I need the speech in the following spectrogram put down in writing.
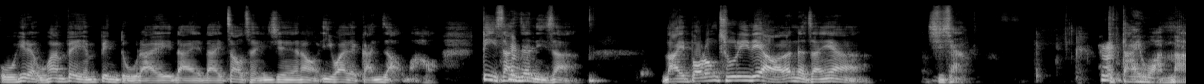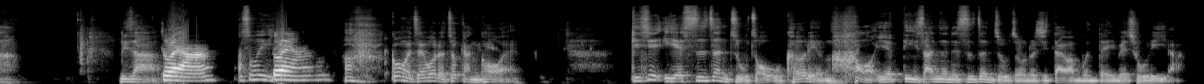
武汉的武汉肺炎病毒来来来造成一些那种意外的干扰嘛，哈。第三任你啥？内部拢处理了，咱就知影是啥？台湾嘛，你啥？对啊，啊，所以对啊，啊，讲的这我就做艰苦诶。其实伊的施政主轴有可能 吼，伊的第三任的施政主轴就是台湾问题要处理啦，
